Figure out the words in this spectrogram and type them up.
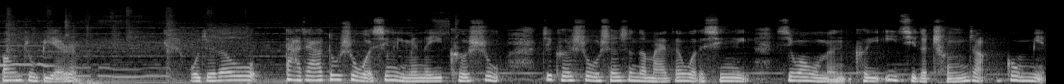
帮助别人。我觉得大家都是我心里面的一棵树，这棵树深深的埋在我的心里，希望我们可以一起的成长共勉。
